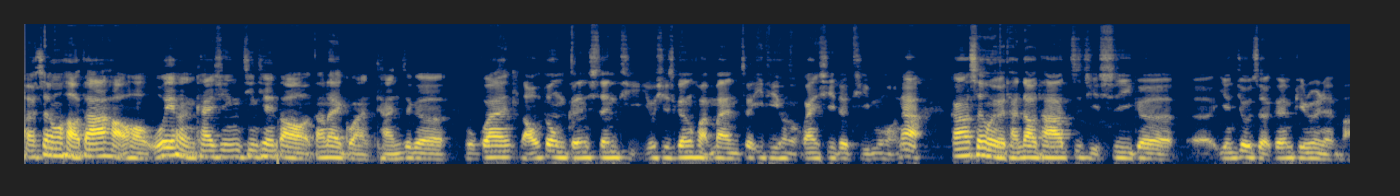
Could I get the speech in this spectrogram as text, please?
呃，盛宏好，大家好哈，我也很开心今天到当代馆谈这个有关劳动跟身体，尤其是跟缓慢这一题很有关系的题目哈。那刚刚胜宏有谈到他自己是一个。呃，研究者跟评论人嘛，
